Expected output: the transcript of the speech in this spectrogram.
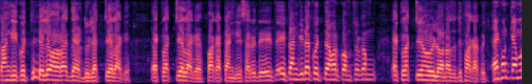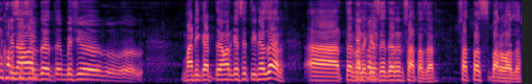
টাঙ্গি করতে গেলে ওরা দেড় দুই লাখ টাকা লাগে। এক লাখ টিয়া লাগে ফাঁকা টাঙ্গি। সারি এই টাঙ্গিটা করতে আমার কমসে কম এক লাখ টিয়া হইল না যদি ফাঁকা করতে। এখন কেমন খরচ আমার বেশি মাটি কাটতে আমার গেছে তিন হাজার আর তার বেলা গেছে ধরেন সাত হাজার। সাত পাঁচ বারো হাজার।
